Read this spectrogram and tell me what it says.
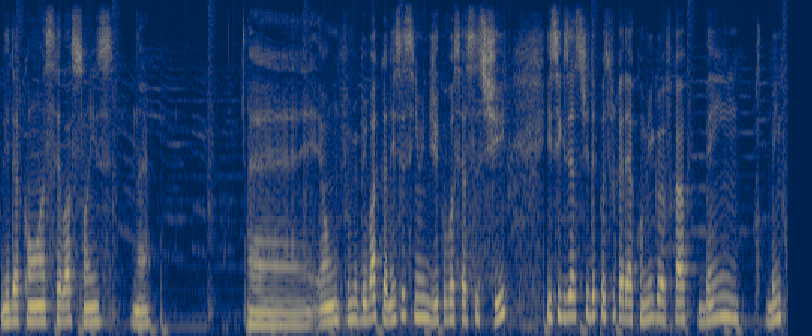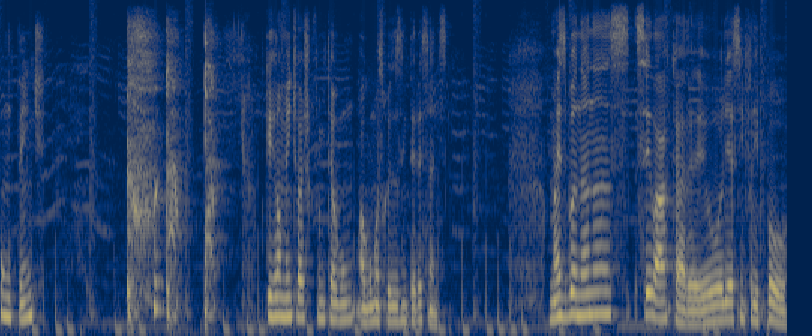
lida com as relações, né? É, é, um filme bem bacana. Esse sim eu indico você assistir. E se quiser assistir depois trocar ideia comigo, eu vou ficar bem, bem contente. Porque realmente eu acho que o filme tem algum, algumas coisas interessantes. Mas bananas, sei lá, cara. Eu olhei assim e falei, pô,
